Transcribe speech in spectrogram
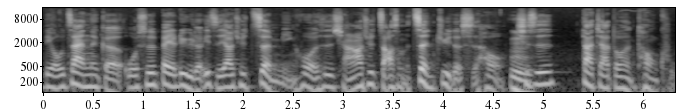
留在那个我是被绿了，一直要去证明，或者是想要去找什么证据的时候，嗯、其实大家都很痛苦。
